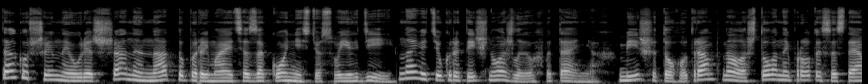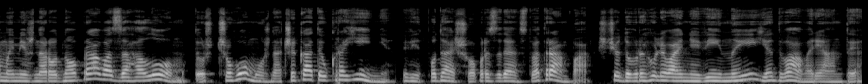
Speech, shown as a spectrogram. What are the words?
Також чинний уряд США не надто переймається законністю своїх дій, навіть у критично важливих питаннях. Більше того, Трамп налаштований проти системи міжнародного права загалом. Тож чого можна чекати Україні від подальшого президентства Трампа? Щодо врегулювання війни є два варіанти.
